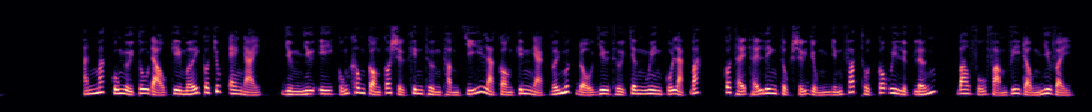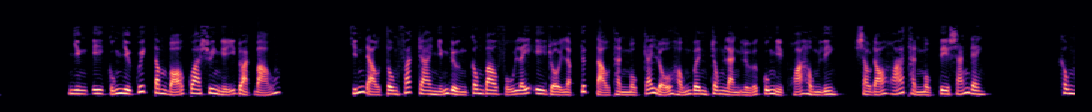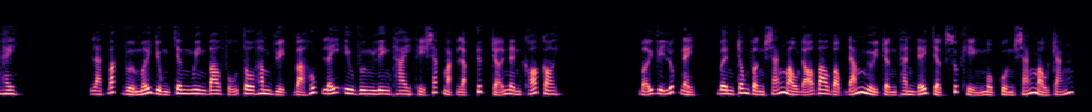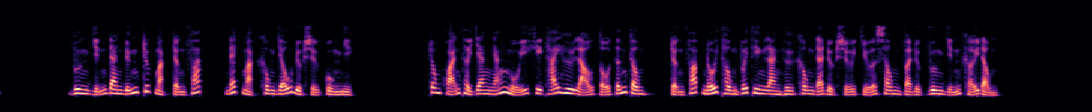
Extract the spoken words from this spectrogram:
Ánh mắt của người tu đạo kia mới có chút e ngại, dường như y cũng không còn có sự khinh thường thậm chí là còn kinh ngạc với mức độ dư thừa chân nguyên của Lạc Bắc, có thể thể liên tục sử dụng những pháp thuật có uy lực lớn, bao phủ phạm vi rộng như vậy. Nhưng y cũng như quyết tâm bỏ qua suy nghĩ đoạt bảo. Chính đạo tôn phát ra những đường công bao phủ lấy y rồi lập tức tạo thành một cái lỗ hổng bên trong làn lửa của nghiệp hỏa hồng liên, sau đó hóa thành một tia sáng đen. Không hay. Lạc Bắc vừa mới dùng chân nguyên bao phủ tô hâm duyệt và hút lấy yêu vương liên thai thì sắc mặt lập tức trở nên khó coi. Bởi vì lúc này, bên trong vần sáng màu đỏ bao bọc đám người Trần Thanh Đế chợt xuất hiện một quần sáng màu trắng. Vương Dĩnh đang đứng trước mặt trận pháp, nét mặt không giấu được sự cuồng nhiệt. Trong khoảng thời gian ngắn ngủi khi Thái Hư Lão Tổ tấn công, trận pháp nối thông với Thiên lang hư không đã được sửa chữa xong và được Vương Dĩnh khởi động.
